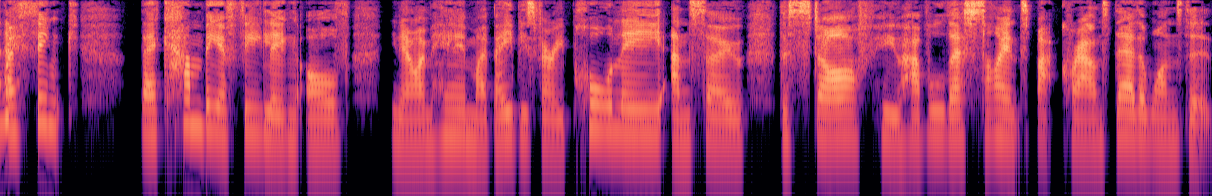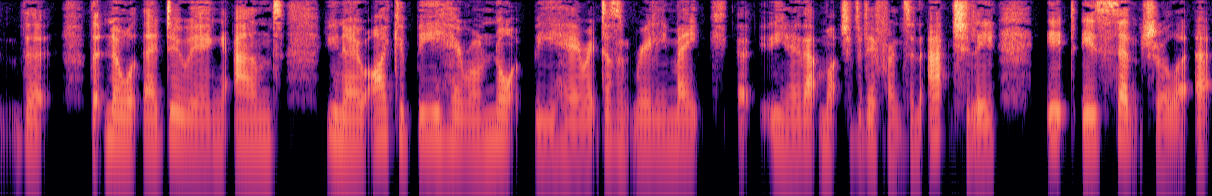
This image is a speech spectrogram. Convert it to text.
It, I think there can be a feeling of, you know, I'm here, my baby's very poorly. And so the staff who have all their science backgrounds, they're the ones that, that, that know what they're doing. And, you know, I could be here or not be here. It doesn't really make, uh, you know, that much of a difference. And actually it is central at, at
